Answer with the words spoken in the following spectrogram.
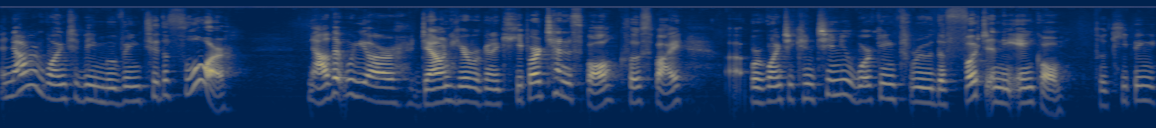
And now we're going to be moving to the floor. Now that we are down here, we're going to keep our tennis ball close by. Uh, we're going to continue working through the foot and the ankle. So keeping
